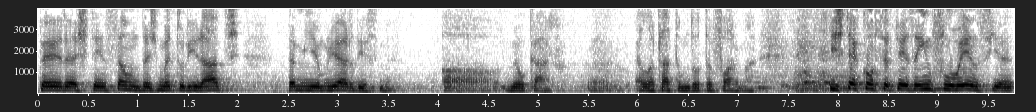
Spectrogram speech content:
para a extensão das maturidades, a minha mulher disse-me: Oh, meu caro, ela trata-me de outra forma. Isto é com certeza a influência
